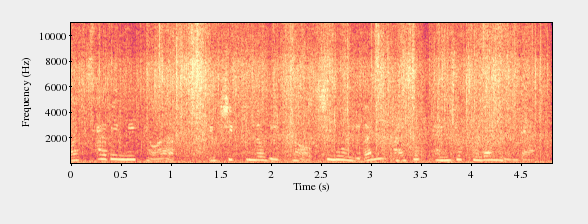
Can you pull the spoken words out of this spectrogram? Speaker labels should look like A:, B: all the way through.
A: 약 400m와 60km 신호 위반 과속 단속 구간입니다.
